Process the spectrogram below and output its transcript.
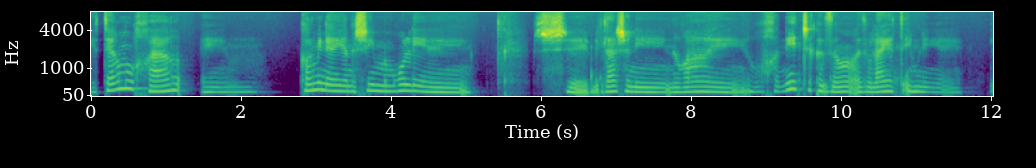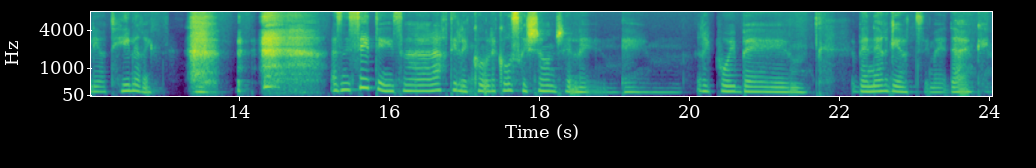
יותר מאוחר, אה, כל מיני אנשים אמרו לי שבגלל שאני נורא רוחנית שכזו, אז אולי יתאים לי להיות הילרי. אז ניסיתי, הלכתי לקורס ראשון של ריפוי באנרגיות עם הידיים, כאילו.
